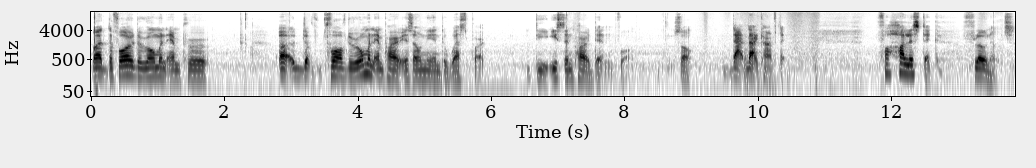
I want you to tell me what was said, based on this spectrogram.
But the fall of the Roman Emperor uh, the fall of the Roman Empire is only in the west part. The eastern part didn't fall. So that that kind of thing. For holistic flow notes.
